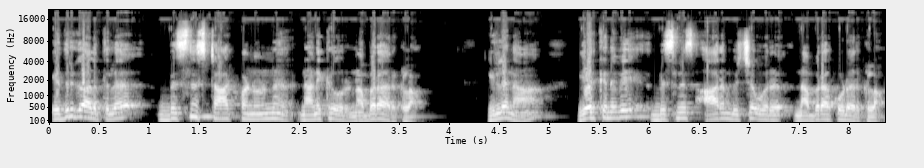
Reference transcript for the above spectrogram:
எதிர்காலத்தில் பிஸ்னஸ் ஸ்டார்ட் பண்ணணும்னு நினைக்கிற ஒரு நபராக இருக்கலாம். இல்லைன்னா ஏற்கனவே பிஸ்னஸ் ஆரம்பித்த ஒரு நபராக கூட இருக்கலாம்.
